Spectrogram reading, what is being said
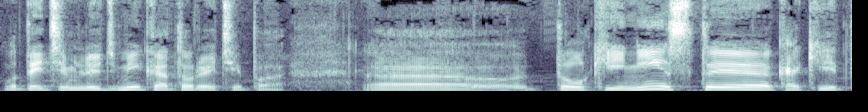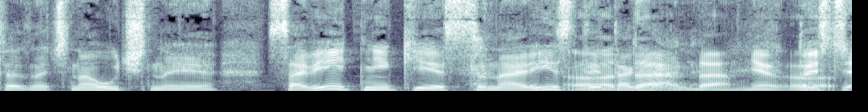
вот этими людьми, которые типа э, толкинисты, какие-то, значит, научные советники, сценаристы и А, так да, далее. да, мне, то, есть,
